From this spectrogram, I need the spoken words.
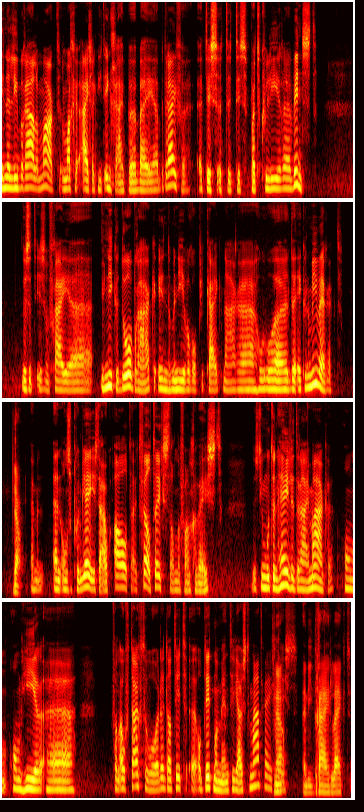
in een liberale markt mag je eigenlijk niet ingrijpen bij eh, bedrijven. Het is, het, het is particuliere winst. Dus het is een vrij eh, unieke doorbraak in de manier waarop je kijkt naar eh, hoe de economie werkt. Ja. En, en onze premier is daar ook altijd fel tegenstander van geweest. Dus die moet een hele draai maken om, om hier van overtuigd te worden dat dit eh, op dit moment de juiste maatregel Ja. is. En die draai lijkt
